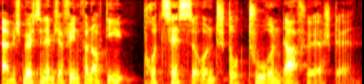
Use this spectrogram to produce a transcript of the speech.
ähm, ich möchte nämlich auf jeden Fall noch die Prozesse und Strukturen dafür erstellen.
